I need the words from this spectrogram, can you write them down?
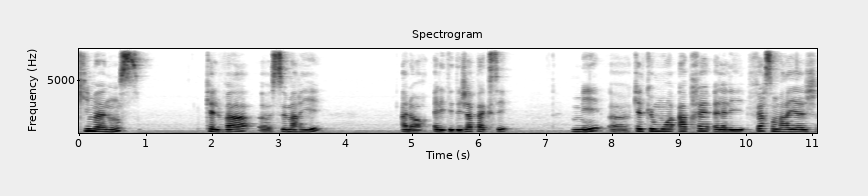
qui m'annonce qu'elle va se marier. Alors, elle était déjà paxée, mais quelques mois après, elle allait faire son mariage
